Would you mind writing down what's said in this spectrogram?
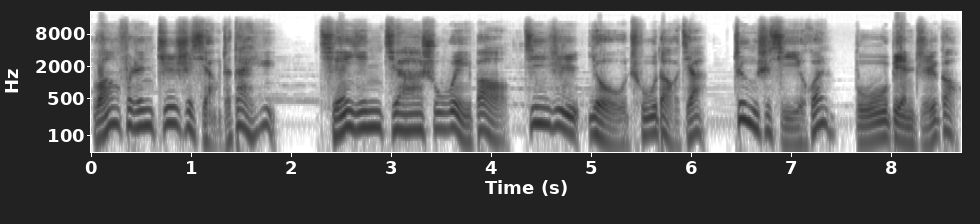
王夫人只是想着黛玉，前因家书未报，今日又出到家，正是喜欢，不便直告，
